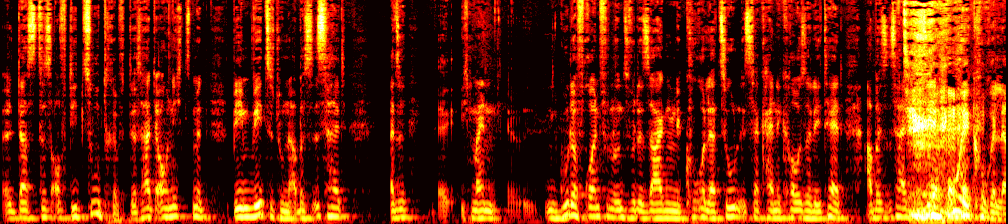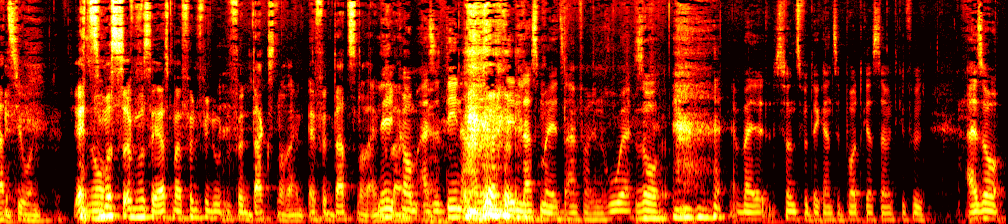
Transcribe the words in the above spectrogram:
dass das auf die zutrifft. Das hat ja auch nichts mit BMW zu tun, aber es ist halt, also äh, ich meine, äh, ein guter Freund von uns würde sagen, eine Korrelation ist ja keine Kausalität, aber es ist halt eine sehr hohe Korrelation. Jetzt So. muss, muss er erstmal fünf Minuten für den DAX noch ein, äh, für den DAX noch nee, komm, also den, den lassen wir jetzt einfach in Ruhe. So. Weil sonst wird der ganze Podcast damit gefüllt. Also,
